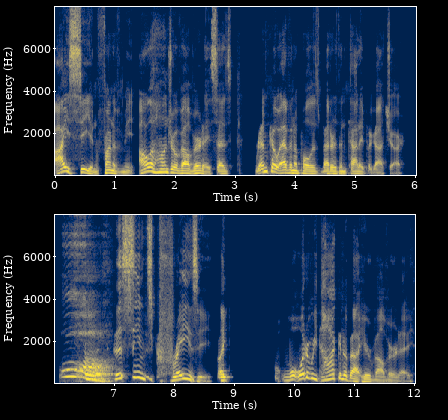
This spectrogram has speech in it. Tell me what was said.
I see in front of me Alejandro Valverde says Remco Evenepoel is better than Tadej Pogacar. Oh, this seems crazy. Like, what are we talking about here, Valverde?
